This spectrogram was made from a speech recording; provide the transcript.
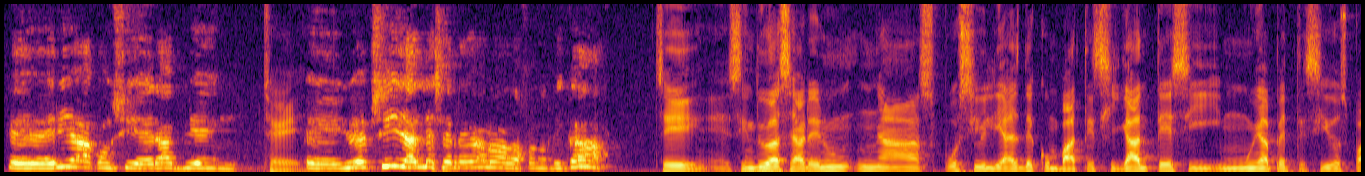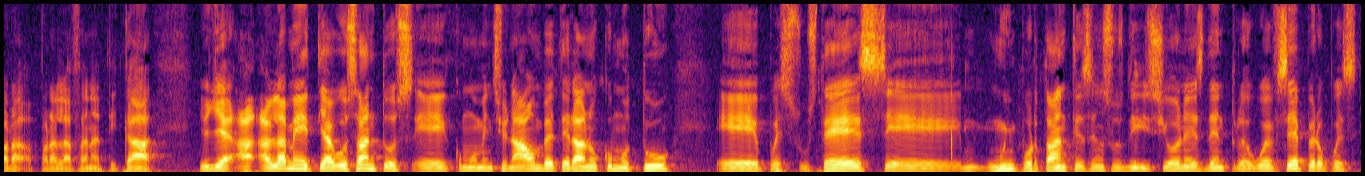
que, debería considerar bien eh, UFC darle ese regalo a la fanaticada. Sí, eh, sin duda se abren unas posibilidades de combates gigantes y muy apetecidos para, para la fanaticada. Oye, háblame de Thiago Santos, eh, como mencionaba, un veterano como tú, eh, pues ustedes eh, muy importantes en sus divisiones dentro de UFC, pero pues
